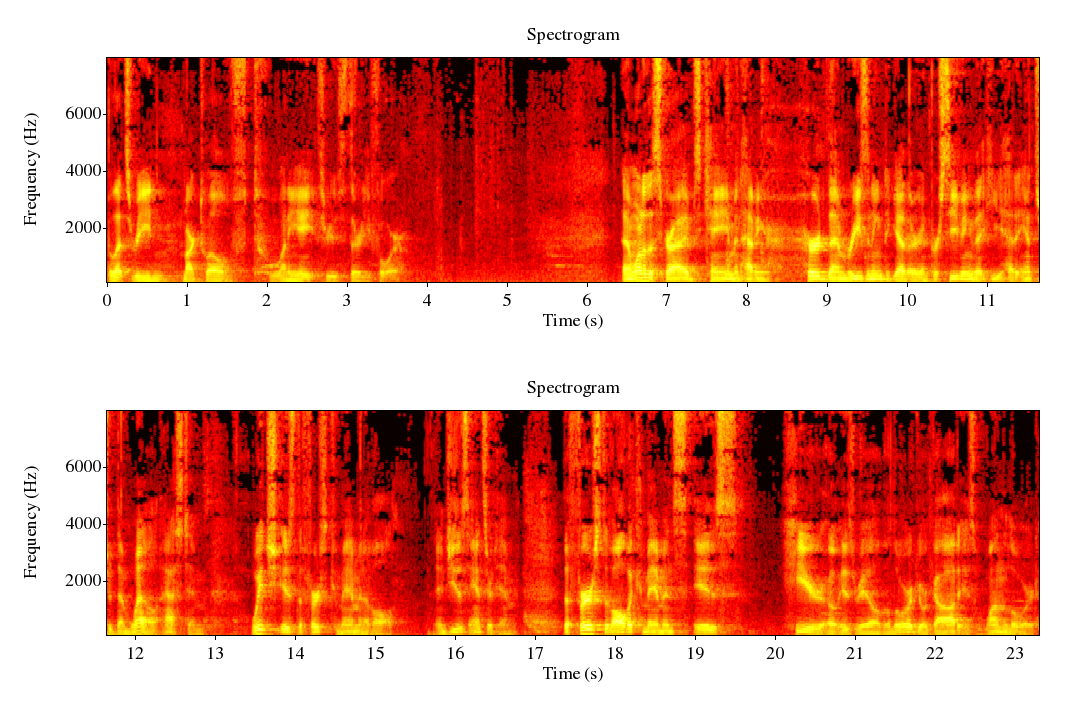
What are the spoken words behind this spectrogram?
but let's read Mark 12, 28 through 34. And one of the scribes came, and having heard them reasoning together, and perceiving that he had answered them well, asked him, Which is the first commandment of all? And Jesus answered him, The first of all the commandments is, Hear, O Israel, the Lord your God is one Lord.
